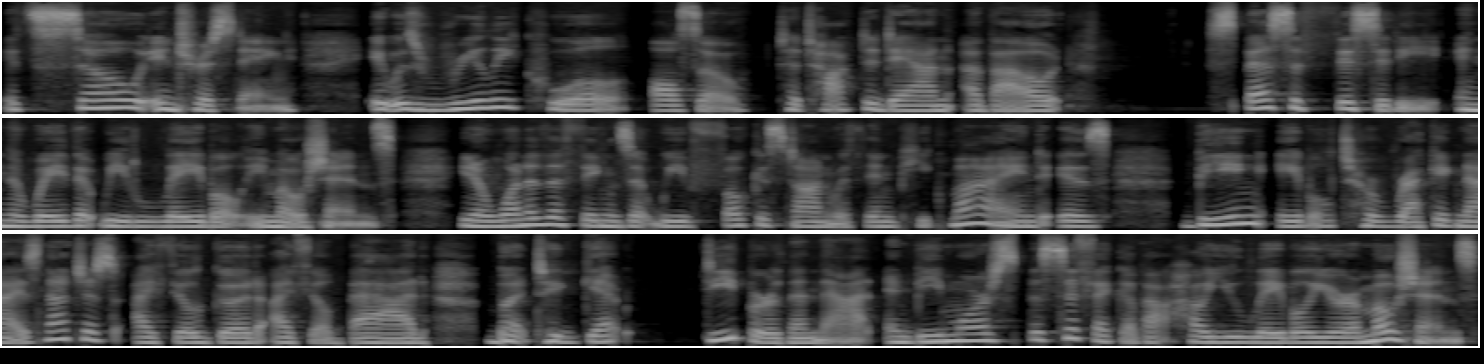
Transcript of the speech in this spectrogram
It's so interesting. It was really cool also to talk to Dan about specificity in the way that we label emotions. You know, one of the things that we've focused on within Peak Mind is being able to recognize not just I feel good, I feel bad, but to get deeper than that and be more specific about how you label your emotions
